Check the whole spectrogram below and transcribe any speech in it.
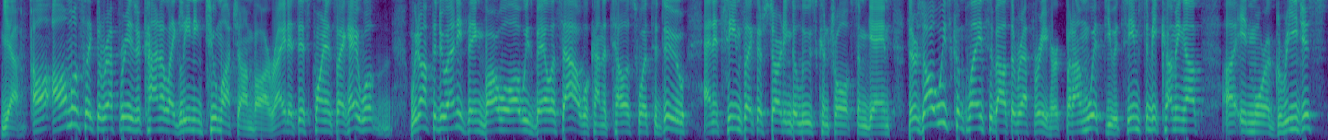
Yeah, almost like the referees are kind of like leaning too much on VAR, right? At this point, it's like, hey, well, we don't have to do anything. VAR will always bail us out. Will kind of tell us what to do. And it seems like they're starting to lose control of some games. There's always complaints about the referee, Herc, but I'm with you. It seems to be coming up uh, in more egregious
